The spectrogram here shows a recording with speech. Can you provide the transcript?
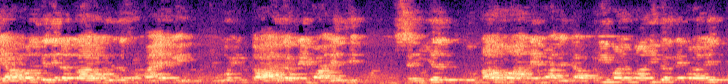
قیامت کے دن اللہ رب العزت فرمائیں گے کہ وہ انکار کرنے والے تھے، شریعت کو نہ ماننے والے تھے، اپنی من مانی کرنے والے۔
